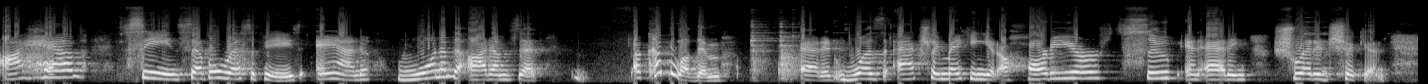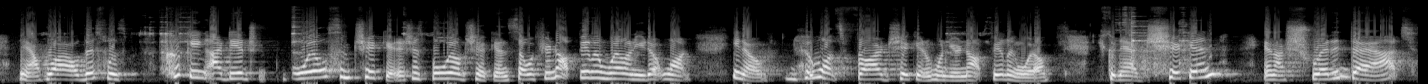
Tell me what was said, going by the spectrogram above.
I have seen several recipes and one of the items that a couple of them added was actually making it a heartier soup and adding shredded chicken. Now, while this was cooking, I did boil some chicken. It's just boiled chicken. So if you're not feeling well and you don't want, you know, who wants fried chicken when you're not feeling well? You can add chicken, and I shredded that.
